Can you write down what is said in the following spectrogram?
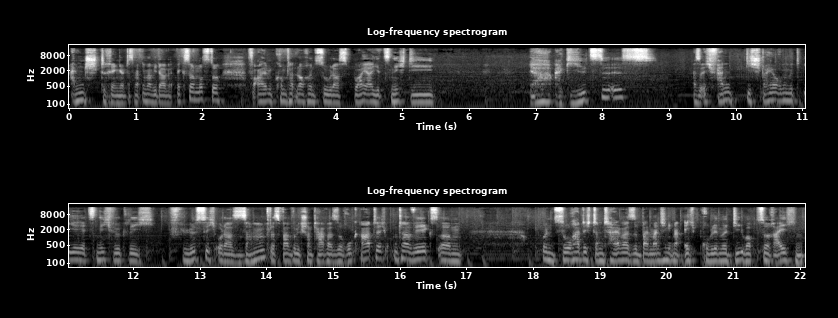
anstrengend, dass man immer wieder wechseln musste. Vor allem kommt halt noch hinzu, dass Briar jetzt nicht die ja, agilste ist. Also ich fand die Steuerung mit ihr jetzt nicht wirklich flüssig oder sanft. Das war wirklich schon teilweise ruckartig unterwegs. Ähm, und so hatte ich dann teilweise bei manchen Gegnern echt Probleme, die überhaupt zu erreichen.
